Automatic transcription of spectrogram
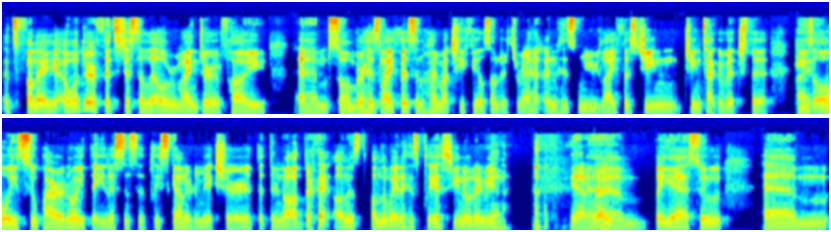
It's funny. I wonder if it's just a little reminder of how um, somber his life is and how much he feels under threat in his new life as Gene Gene Takavic that he's right. always so paranoid that he listens to the police scanner to make sure that they're not on his on the way to his place. You know what I mean? Yeah, yeah right. Um, but yeah, so um,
